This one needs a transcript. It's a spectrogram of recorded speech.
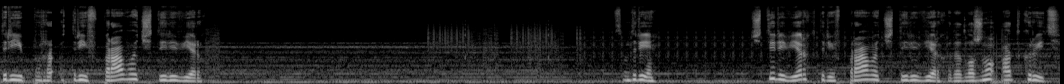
три, три вправо, четыре вверх. Смотри, 4 вверх, 3 вправо, 4 вверх. Это должно открыть.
